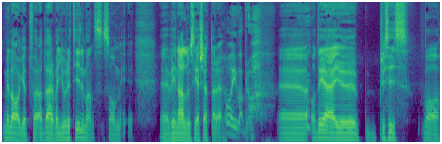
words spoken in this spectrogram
med laget för att värva Jure Tilmans som eh, Wijnaldums ersättare. Oj, vad bra. Eh, och det är ju precis vad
